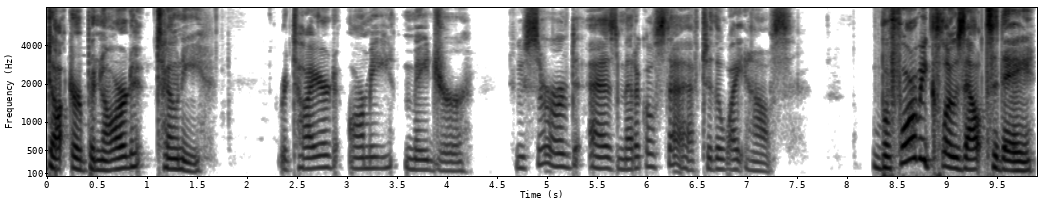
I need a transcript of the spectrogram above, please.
Dr. Bernard Tony, retired Army Major who served as medical staff to the White House. Before we close out today,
